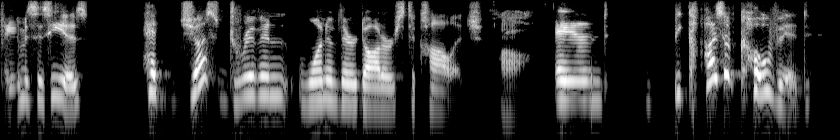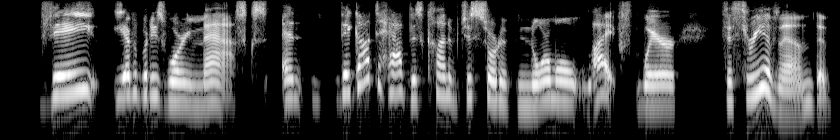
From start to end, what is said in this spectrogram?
famous as he is had just driven one of their daughters to college. Oh. and because of covid they everybody's wearing masks. And they got to have this kind of just sort of normal life where the three of them the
